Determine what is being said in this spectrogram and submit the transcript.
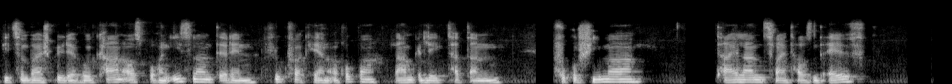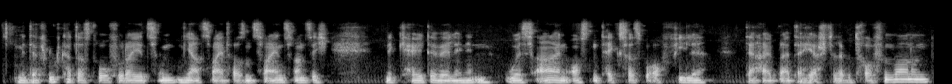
wie zum Beispiel der Vulkanausbruch in Island, der den Flugverkehr in Europa lahmgelegt hat, dann Fukushima, Thailand 2011 mit der Flutkatastrophe oder jetzt im Jahr 2022 eine Kältewelle in den USA, in Osten Texas, wo auch viele der Halbleiterhersteller betroffen waren. Und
